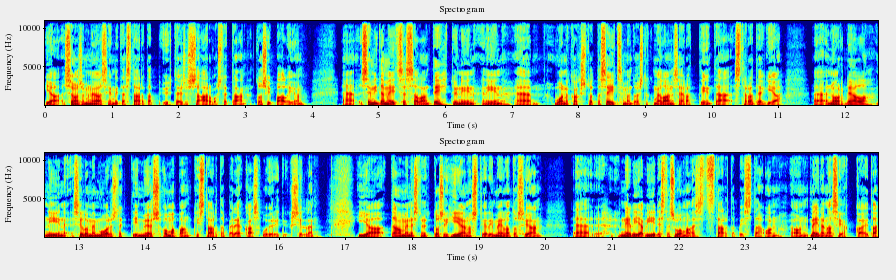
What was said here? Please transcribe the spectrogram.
Ja se on sellainen asia, mitä startup-yhteisössä arvostetaan tosi paljon. Se, mitä me itse asiassa ollaan tehty, niin, niin vuonna 2017, kun me lanseerattiin tämä strategia Nordealla, niin silloin me muodostettiin myös oma pankki startupeille ja kasvuyrityksille. Ja tämä on menestynyt tosi hienosti, eli meillä on tosiaan neljä viidestä suomalaisesta startupista on, on meidän asiakkaita,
